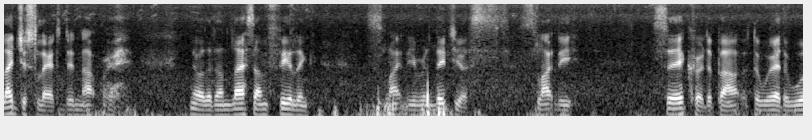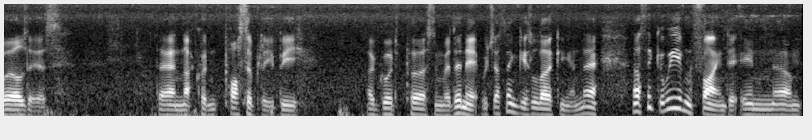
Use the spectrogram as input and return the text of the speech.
legislated in that way. You know, that unless I'm feeling slightly religious, slightly sacred about the way the world is, then I couldn't possibly be a good person within it, which I think is lurking in there. And I think we even find it in, um,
